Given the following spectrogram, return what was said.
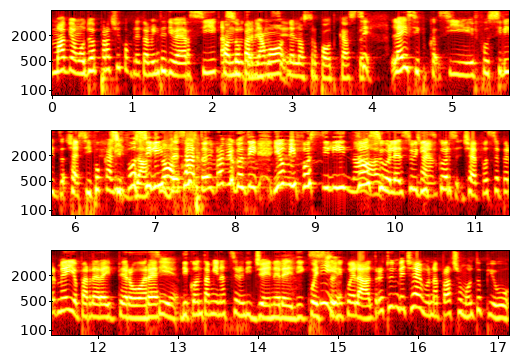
ma abbiamo due approcci completamente diversi quando parliamo sì. nel nostro podcast. Sì. Lei si, si fossilizza, cioè si focalizza. Si fossilizza, No, scusa. esatto, è proprio così. Io mi fossilizzo No, sulle- sui cioè- discorsi, cioè fosse per me io parlerei per ore Sì. di contaminazione di genere, di questo di quell'altro, e tu invece hai un approccio molto più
